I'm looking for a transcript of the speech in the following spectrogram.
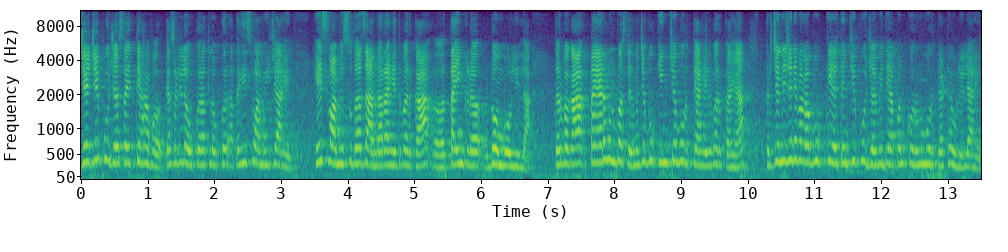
जे जे पूजा साहित्य हवं त्यासाठी लवकरात लवकर आता ही स्वामी जे आहेत हे स्वामी सुद्धा जाणार आहेत बरं का ताईंकडं डोंबवलीला. तर बघा तयार होऊन बसलेत. म्हणजे बुकिंगच्या मूर्त्या आहेत बरं का ह्या. तर ज्यांनी ज्यांनी बघा बुक केले त्यांची पूजाविधी आपण करून मूर्त्या ठेवलेल्या आहेत.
